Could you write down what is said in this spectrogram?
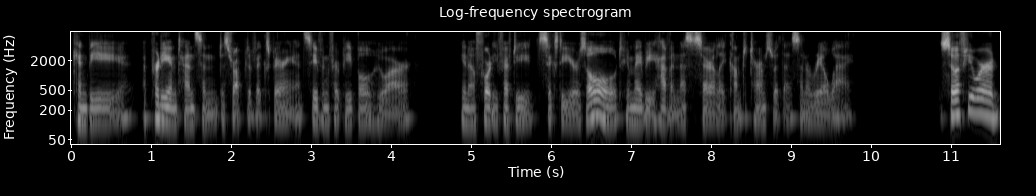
can be a pretty intense and disruptive experience, even for people who are, you know, 40, 50, 60 years old who maybe haven't necessarily come to terms with this in a real way. So, if you were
